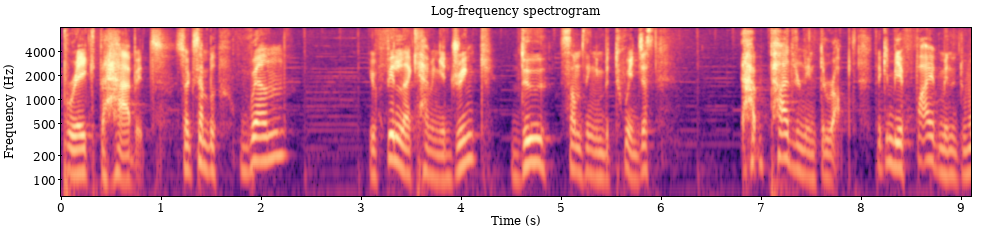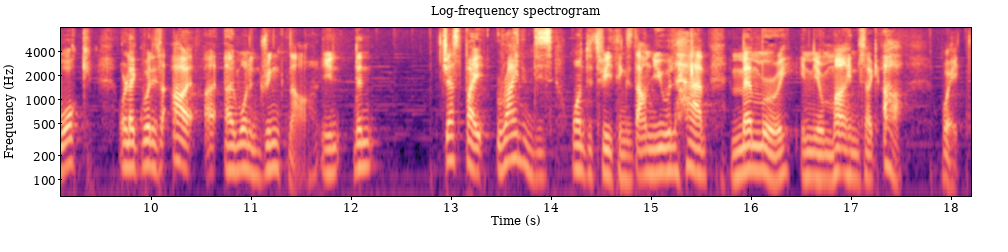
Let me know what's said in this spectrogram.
break the habit. So, example, when you feel like having a drink, do something in between. Just have pattern interrupt. That can be a five minute walk, or like when it's, oh, I, I want to drink now. You, then just by writing these one to three things down, you will have memory in your mind. It's like, ah, wait,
